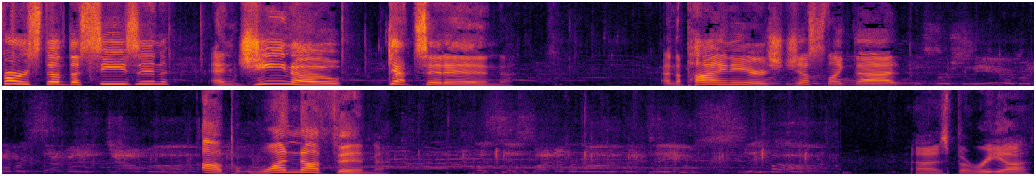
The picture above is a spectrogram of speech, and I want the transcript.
first of the season, and Gino gets it in. And the Pioneers, just like that, up 1 nothing. As Berea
